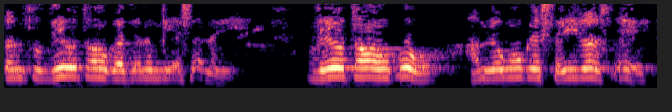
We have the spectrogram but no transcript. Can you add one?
परंतु देवताओं का जन्म भी ऐसा नहीं है। देवताओं को हम लोगों के शरीरों से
